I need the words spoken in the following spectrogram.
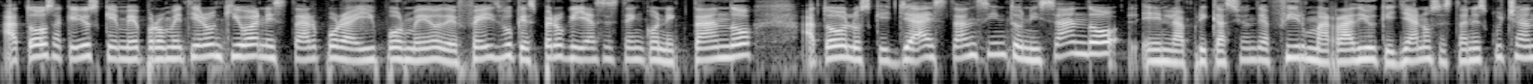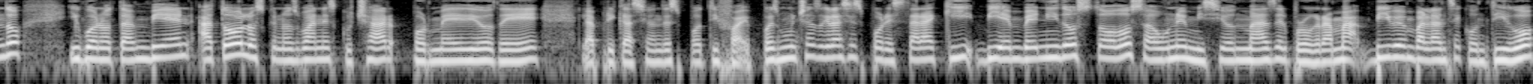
a todos aquellos que me prometieron que iban a estar por ahí por medio de Facebook. Espero que ya se estén conectando, a todos los que ya están sintonizando en la aplicación de Afirma Radio que ya nos están escuchando. Y bueno, también a todos los que nos van a escuchar por medio de la aplicación de Spotify. Pues muchas gracias por estar aquí. Bienvenidos todos a una emisión más del programa Vive en Balance contigo.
